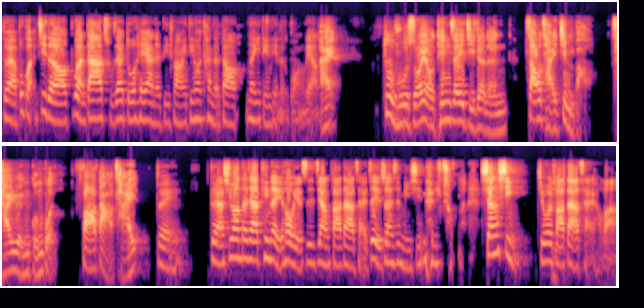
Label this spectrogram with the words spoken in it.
对啊，不管记得哦，不管大家处在多黑暗的地方，一定会看得到那一点点的光亮。来，祝福所有听这一集的人招财进宝，财源滚滚。发大财，对对啊！希望大家听了以后也是这样发大财，这也算是迷信的一种，相信就会发大财，好不好？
